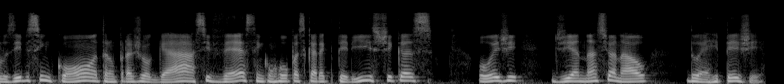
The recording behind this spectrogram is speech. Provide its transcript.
Inclusive se encontram para jogar, se vestem com roupas características. Hoje, Dia Nacional do RPG.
